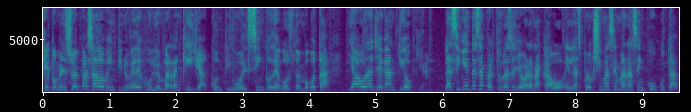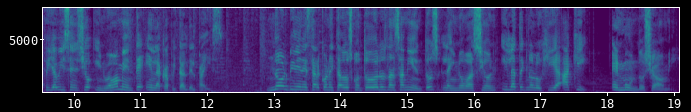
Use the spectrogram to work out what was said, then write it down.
que comenzó el pasado 29 de julio en Barranquilla, continuó el 5 de agosto en Bogotá y ahora llega a Antioquia. Las siguientes aperturas se llevarán a cabo en las próximas semanas en Cúcuta, Villavicencio y nuevamente en la capital del país. No olviden estar conectados con todos los lanzamientos, la innovación y la tecnología aquí, en Mundo Xiaomi.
